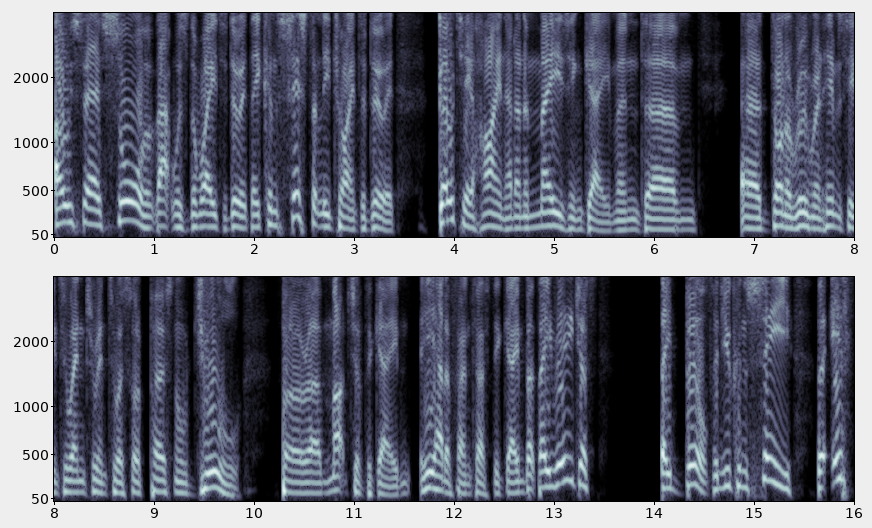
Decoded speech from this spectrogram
Auxerre saw that that was the way to do it. They consistently tried to do it. Gauthier Hein had an amazing game, and um, uh, Donnarumma and him seemed to enter into a sort of personal duel for uh, much of the game. He had a fantastic game, but they really just they built, and you can see that if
